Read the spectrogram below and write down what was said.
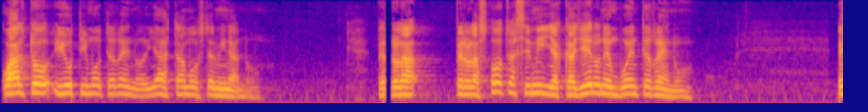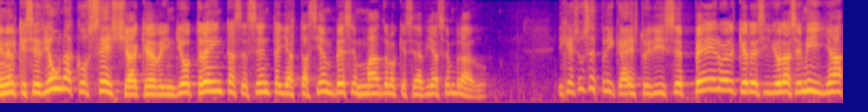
Cuarto y último terreno, ya estamos terminando. Pero, la, pero las otras semillas cayeron en buen terreno, en el que se dio una cosecha que rindió 30, 60 y hasta 100 veces más de lo que se había sembrado. Y Jesús explica esto y dice, pero el que recibió la semilla,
